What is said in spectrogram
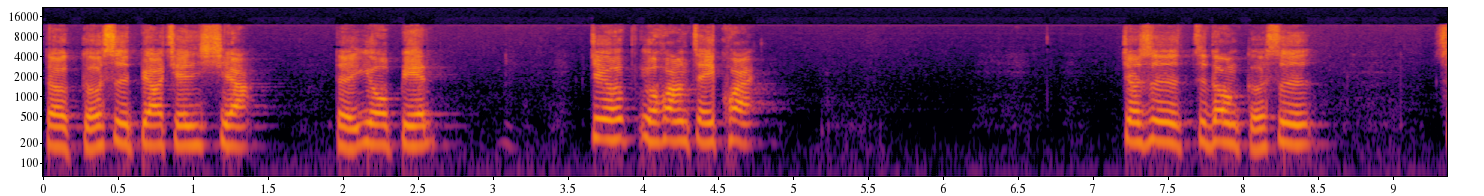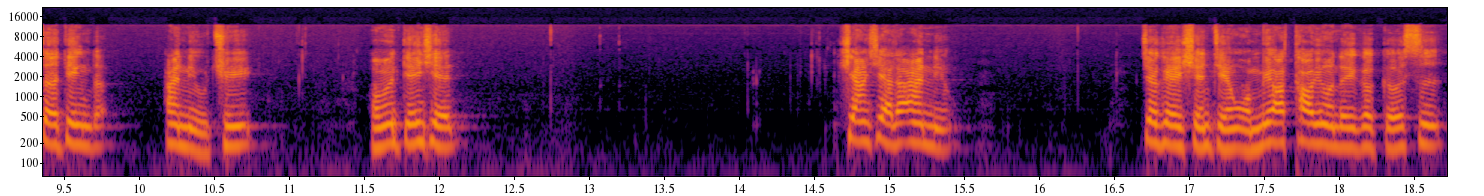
的格式标签下的右边，就右方这一块，就是自动格式设定的按钮区，我们点选。向下的按钮就可以选拣我们要套用的一个格式。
